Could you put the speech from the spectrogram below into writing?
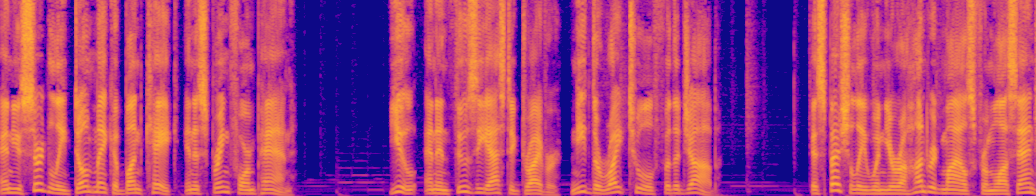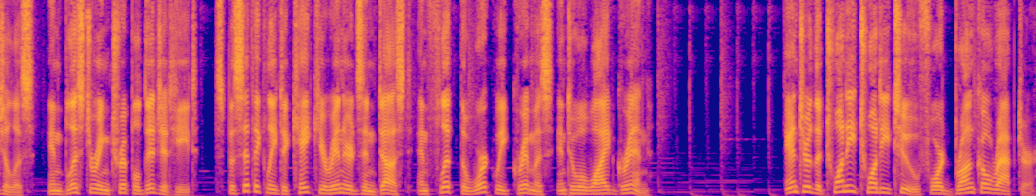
And you certainly don't make a bundt cake in a springform pan. You, an enthusiastic driver, need the right tool for the job. Especially when you're 100 miles from Los Angeles, in blistering triple digit heat, specifically to cake your innards in dust and flip the workweek grimace into a wide grin. Enter the 2022 Ford Bronco Raptor.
